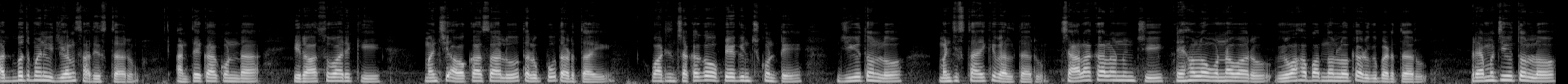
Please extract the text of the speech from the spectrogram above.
అద్భుతమైన విజయాలను సాధిస్తారు. అంతేకాకుండా ఈ రాశి వారికి మంచి అవకాశాలు తలుపు తడతాయి. వాటిని చక్కగా ఉపయోగించుకుంటే జీవితంలో మంచి స్థాయికి వెళ్తారు. చాలా కాలం నుంచి స్నేహంలో ఉన్నవారు వివాహ బంధంలోకి అడుగు పెడతారు. ప్రేమ జీవితంలో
